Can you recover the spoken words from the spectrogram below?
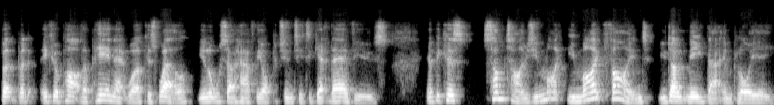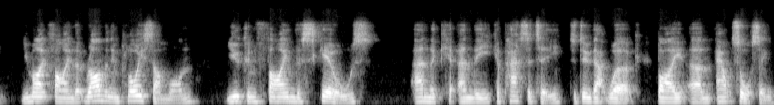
but but if you're part of a peer network as well you'll also have the opportunity to get their views you know, because sometimes you might you might find you don't need that employee you might find that rather than employ someone you can find the skills and the and the capacity to do that work by um, outsourcing.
